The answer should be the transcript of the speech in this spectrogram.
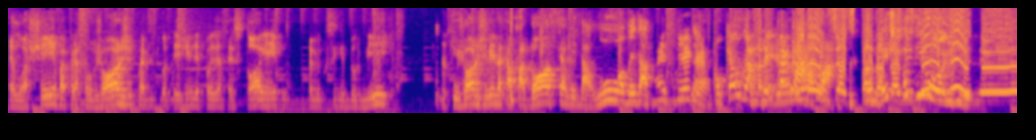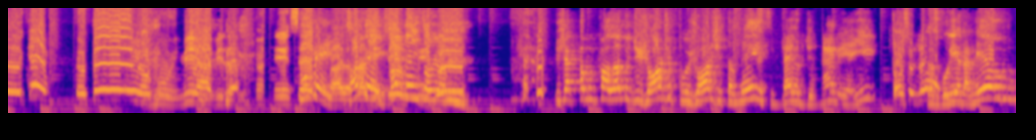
é lua cheia, vai pra São Jorge pra me proteger depois dessa história aí, pra me conseguir dormir. Porque Jorge vem da Capadócia, vem da Lua, vem da. Mas chega. De qualquer lugar, mas vem pra cá, rapaz. Pra me hoje. Eu tenho em minha vida. Eu tenho Só sete espadas só me só Yuri. E já que estamos falando de Jorge, pro Jorge também, esse velho ordinário aí, das gurias da Neuro,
